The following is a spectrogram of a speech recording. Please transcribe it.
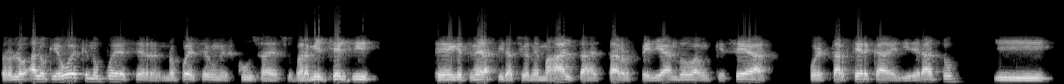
Pero a lo que voy es que no puede ser, no puede ser una excusa eso. Para mí el Chelsea tiene que tener aspiraciones más altas, estar peleando aunque sea por estar cerca del liderato y,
